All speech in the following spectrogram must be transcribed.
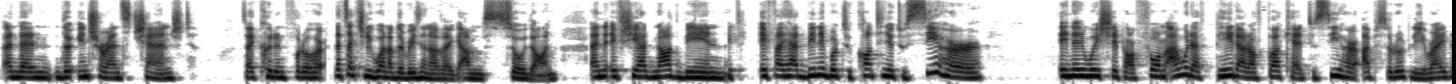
and then the insurance changed. So I couldn't follow her. That's actually one of the reasons I was like, I'm so done. And if she had not been, if, if I had been able to continue to see her in any way, shape, or form, I would have paid out of pocket to see her. Absolutely, right?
